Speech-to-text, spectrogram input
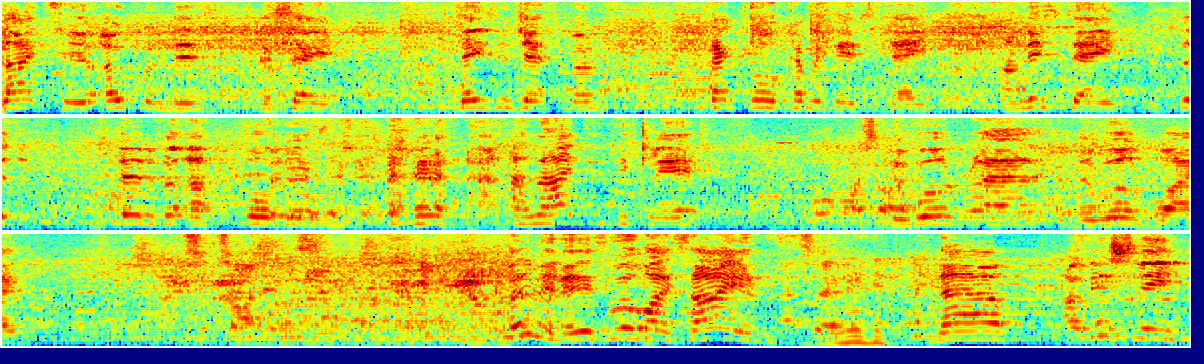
like to open this and say, ladies and gentlemen, thanks for all coming here today. On this day, the 3rd of uh, August, I'd like to declare the world the worldwide silence. Wait a minute, it's worldwide signings. now, officially.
